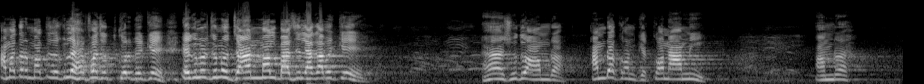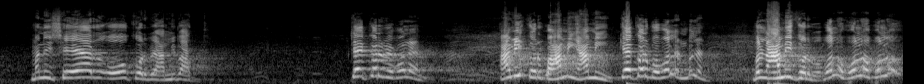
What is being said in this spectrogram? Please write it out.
আমাদের মাদ্রাসাগুলো হেফাজত করবে কে? এগুলোর জন্য জানমাল বাজি লাগাবে কে? হ্যাঁ শুধু আমরা। আমরা কোন কে? কোন আমি? আমরা। মানে সে আর ও করবে, আমি বাদ। কে করবে বলেন? আমি করব, আমি আমি। কে করব বলেন বলেন। বলেন, আমি করব। বলো বলো বলো।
